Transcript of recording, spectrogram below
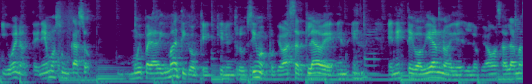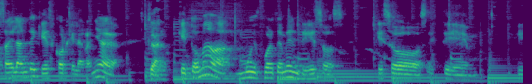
Y bueno, tenemos un caso muy paradigmático que, que lo introducimos porque va a ser clave en, en- en este gobierno y de lo que vamos a hablar más adelante, que es Jorge Larrañaga, Claro, que tomaba muy fuertemente esos, esos, este, eh,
